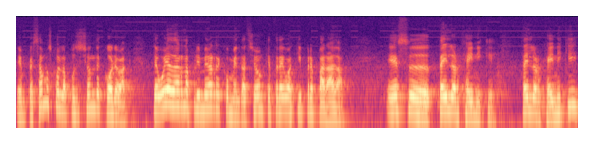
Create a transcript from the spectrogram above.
Empezamos con la posición de quarterback. Te voy a dar la primera recomendación que traigo aquí preparada. Es eh, Taylor Heineke. Taylor Heineke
